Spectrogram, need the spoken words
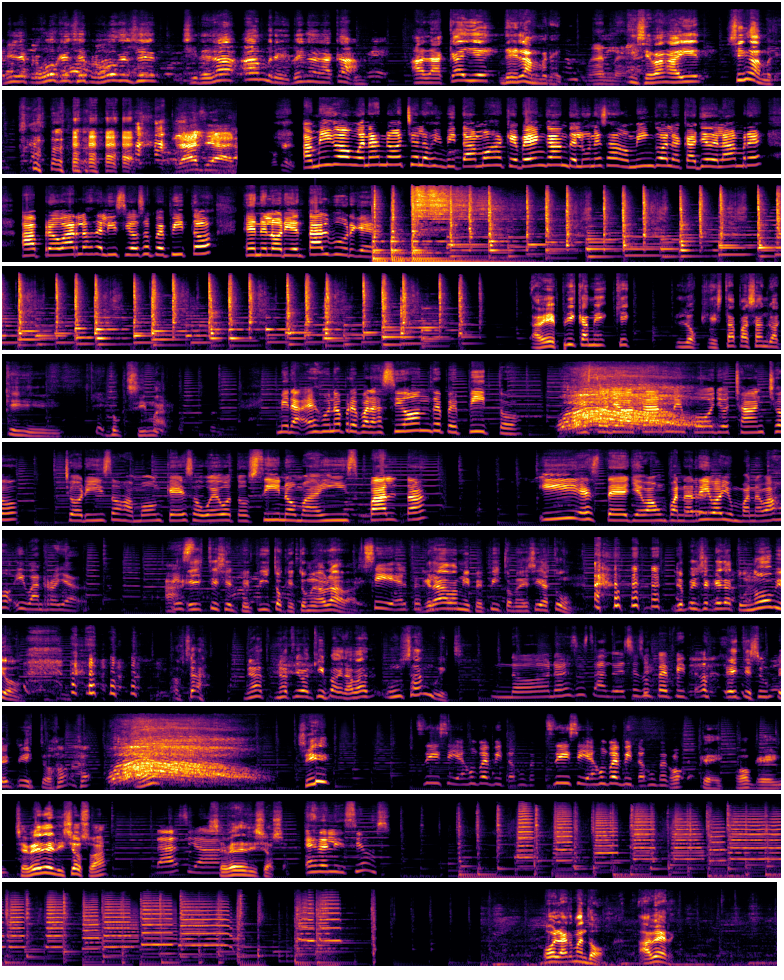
Mire, provóquense, provóquense. Si les da hambre, vengan acá, a la calle del hambre. Y se van a ir sin hambre. Gracias. Amigos, buenas noches. Los invitamos a que vengan de lunes a domingo a la calle del Hambre a probar los deliciosos pepitos en el Oriental Burger. A ver, explícame qué lo que está pasando aquí, Duximar. Mira, es una preparación de pepito. Esto lleva carne, pollo, chancho, chorizo, jamón, queso, huevo, tocino, maíz, palta. Y este lleva un pan arriba y un pan abajo y va enrollado. Ah, Es- este es el pepito que tú me hablabas. Sí, el pepito. Graba mi pepito, me decías tú. Yo pensé que era tu novio. O sea, me ha, me ha traído aquí para grabar un sándwich. No, no es un sándwich, es un pepito. Este es un pepito. ¿Ah? ¿Sí? Sí, sí, es un pepito. es un pe- Sí, sí, es un pepito, es un pepito. Ok, ok. Se ve delicioso, ¿ah? Gracias. Se ve delicioso. Es delicioso. Hola Armando, a ver,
